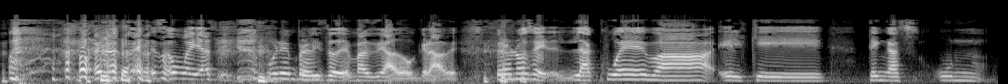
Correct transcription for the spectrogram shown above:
bueno, eso fue así, un imprevisto demasiado grave. Pero no sé, la cueva, el que tengas un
